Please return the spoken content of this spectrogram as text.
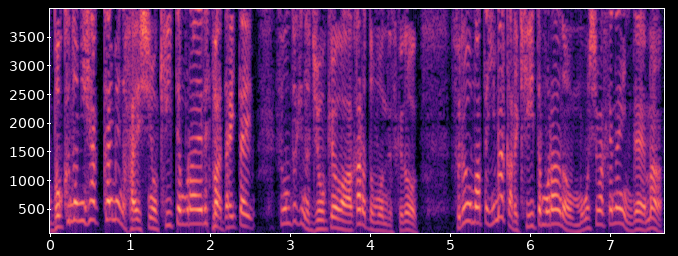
僕の200回目の配信を聞いてもらえれば、大体その時の状況が分かると思うんですけど、それをまた今から聞いてもらうのも申し訳ないんで、まあ、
